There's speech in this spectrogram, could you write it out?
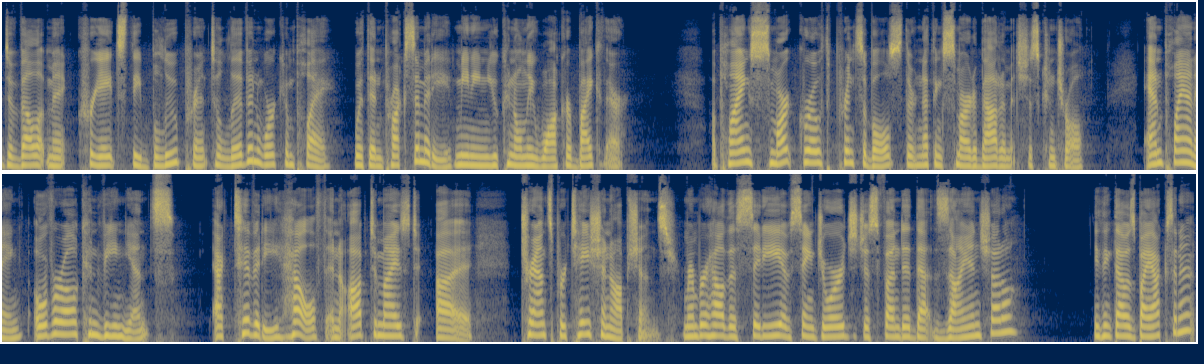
development creates the blueprint to live and work and play within proximity, meaning you can only walk or bike there. Applying smart growth principles, there's nothing smart about them, it's just control and planning, overall convenience, activity, health, and optimized uh, transportation options. Remember how the city of St. George just funded that Zion shuttle? You think that was by accident?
